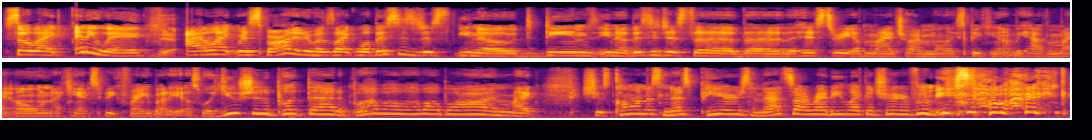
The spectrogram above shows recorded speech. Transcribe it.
So like, anyway, Yeah. I like responded and was like, well, this is just you know deems you know this is just the the the history of my tribe. I'm only speaking on behalf of my own. I can't speak for anybody else. Well, you should have put that and blah blah blah blah blah. And like, she was calling us Ness Pierce, and that's already like a trigger for me. So like,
